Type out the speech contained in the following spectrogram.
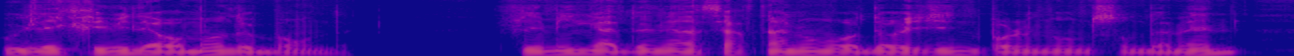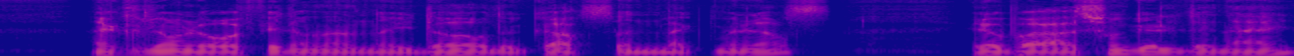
où il écrivit les romans de Bond. Fleming a donné un certain nombre d'origines pour le nom de son domaine, incluant le refait dans un œil d'or de Carson McMullers et l'opération GoldenEye,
